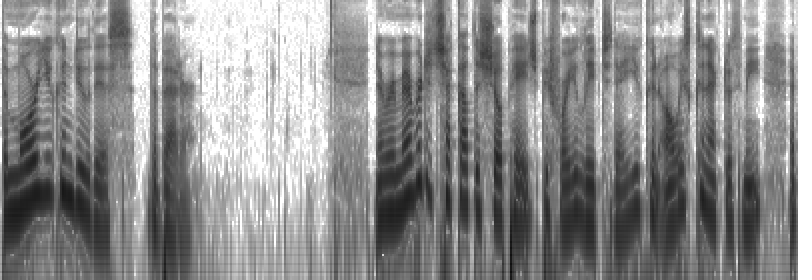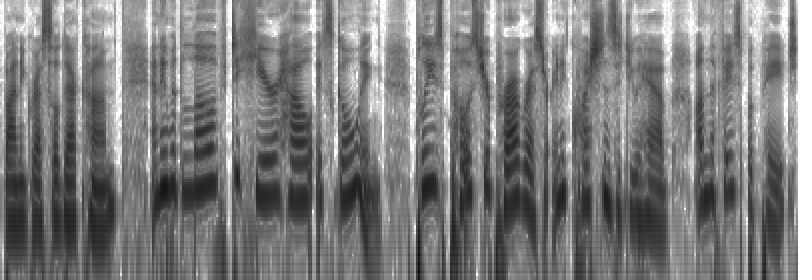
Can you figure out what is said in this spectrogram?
The more you can do this, the better. Now, remember to check out the show page before you leave today. You can always connect with me at bonniegroessl.com, and I would love to hear how it's going. Please post your progress or any questions that you have on the Facebook page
